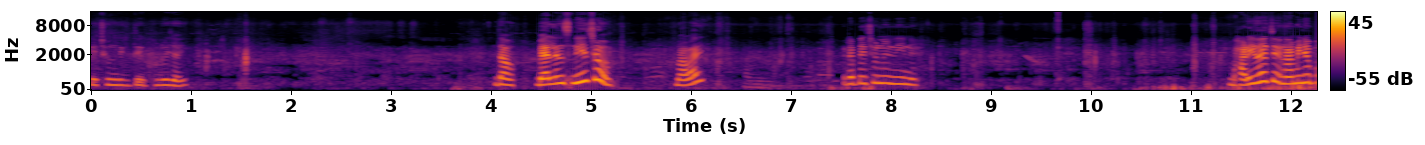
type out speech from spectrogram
পেছন দিক দিয়ে ঘুরে যাই। দাও ব্যালেন্স নিয়েছো? বাবাই, এটা পেছনে নিয়ে নে। ভারী হয়েছে? নামি নেব?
